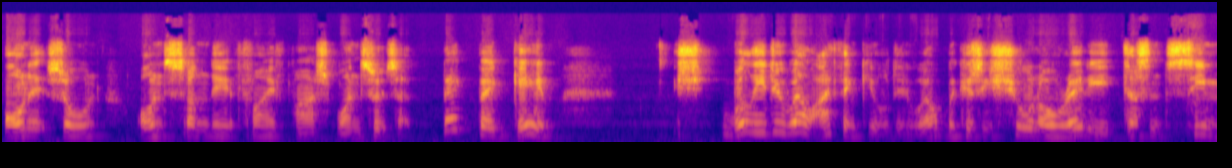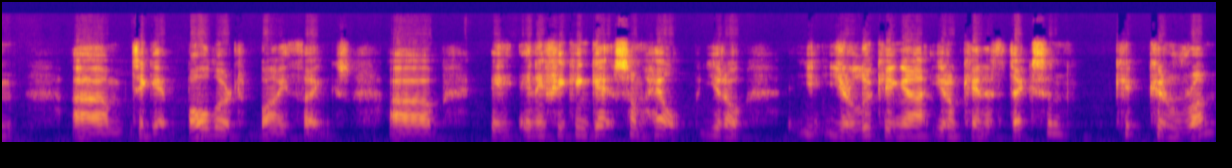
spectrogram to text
on its own on Sunday at five past one. So it's a big, big game. Will he do well? I think he'll do well because he's shown already he doesn't seem um, to get bothered by things. Uh, and if he can get some help, you know, you're looking at, you know, Kenneth Dixon can run.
